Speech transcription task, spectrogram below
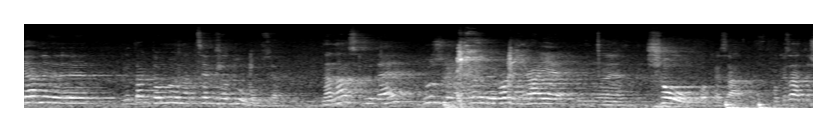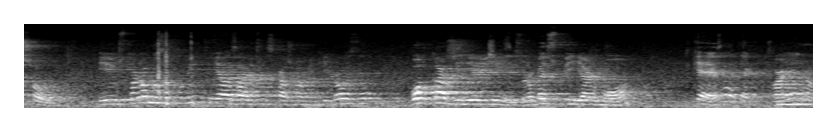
я не, не так давно над цим задумався. На нас, людей, дуже важливу роль грає шоу показати, показати шоу. І в старому заповіті, я зараз не скажу вам який розділ, Бог каже Єремії, зроби собі ярмо, таке, знаєте, як тваринам,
